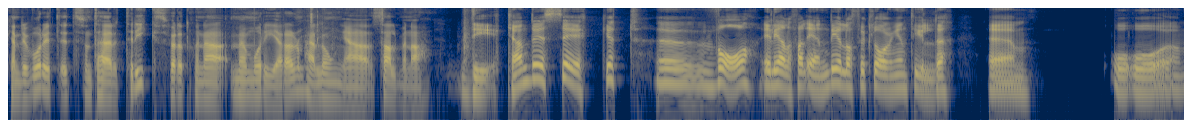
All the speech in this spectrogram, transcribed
Kan det vara ett, ett sånt här trix för att kunna memorera de här långa salmerna? Det kan det säkert eh, vara, eller i alla fall en del av förklaringen till det. Eh, och, och...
